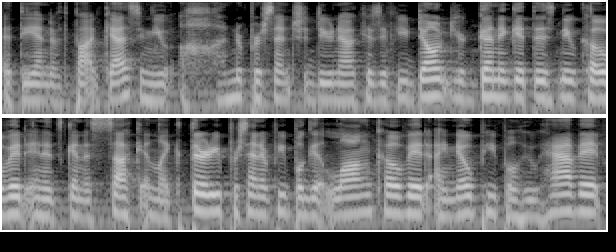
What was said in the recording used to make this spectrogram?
at the end of the podcast, and you 100% should do now because if you don't, you're going to get this new COVID and it's going to suck. And like 30% of people get long COVID. I know people who have it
